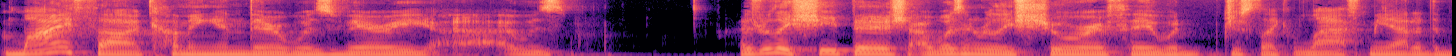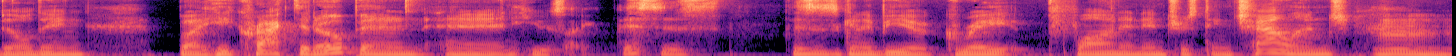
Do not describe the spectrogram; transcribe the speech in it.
my thought coming in there was very, I was, I was really sheepish. I wasn't really sure if they would just like laugh me out of the building, but he cracked it open and he was like, "This is this is going to be a great, fun, and interesting challenge. Um,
